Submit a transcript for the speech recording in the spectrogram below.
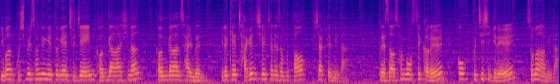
이번 90일 성경 일독의 주제인 건강한 신앙, 건강한 삶은 이렇게 작은 실천에서부터 시작됩니다. 그래서 성공 스티커를 꼭 붙이시기를 소망합니다.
